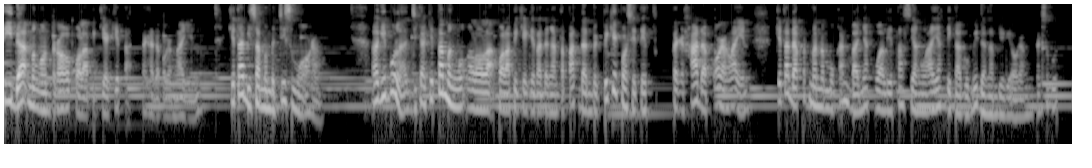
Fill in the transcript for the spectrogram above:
tidak mengontrol pola pikir kita terhadap orang lain, kita bisa membenci semua orang. Lagi pula, jika kita mengelola pola pikir kita dengan tepat dan berpikir positif terhadap orang lain, kita dapat menemukan banyak kualitas yang layak dikagumi dalam diri orang tersebut.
